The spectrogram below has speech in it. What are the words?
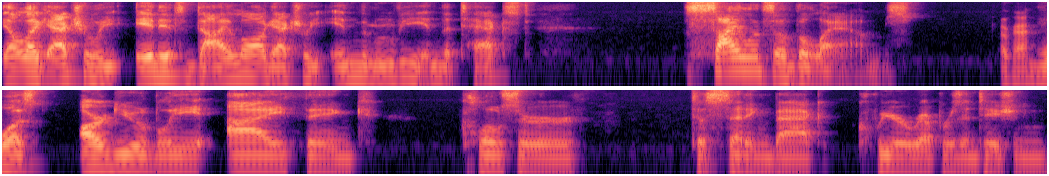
yeah like actually in its dialogue actually in the movie in the text silence of the lambs Okay. was arguably i think closer to setting back queer representation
